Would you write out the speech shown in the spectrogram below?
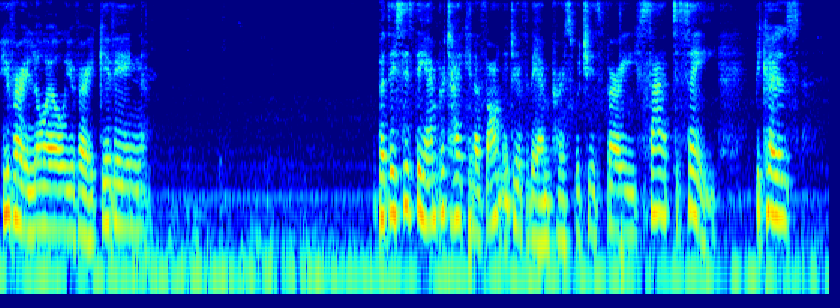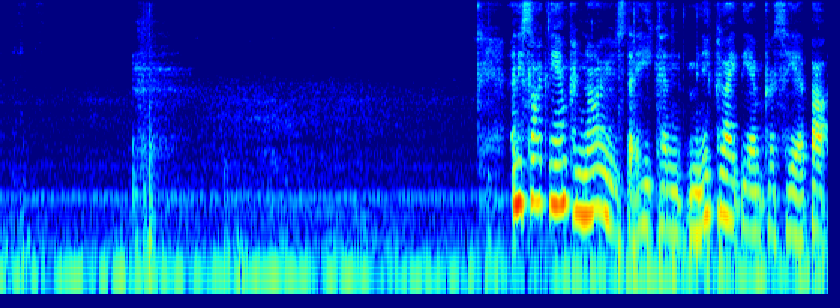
You're very loyal. You're very giving. But this is the Emperor taking advantage of the Empress, which is very sad to see because And it's like the Emperor knows that he can manipulate the Empress here, but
